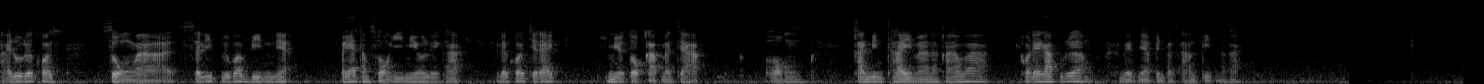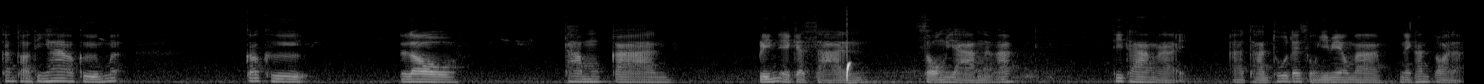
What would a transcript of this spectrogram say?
ถ่ายรูปแล้วก็ส่งสลิปหรือว่าบินเนี่ยไปให้ทั้งสองอีเมลเลยค่ะ แล้วก็จะได้อีเมลตอบกลับมาจากของการบินไทยมานะคะว่าเขาได้รับเรื่องแบบเนี้ยเป็นภาษาอังกฤษนะคะ ขั้นตอนที่5ก็คือเมื่อก็คือเราทำการปริ้นเอกสารสองอย่างนะคะที่ทางฐานทูตได้ส่งอีเมลมาในขั้นตอนอะ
